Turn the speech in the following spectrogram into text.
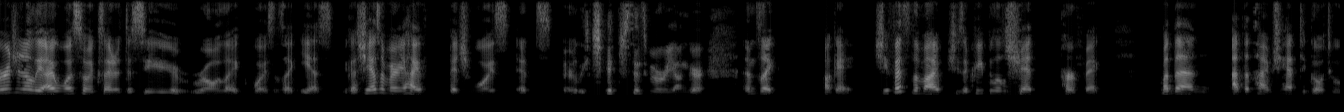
originally, I was so excited to see Ro like voice. It's like yes, because she has a very high pitched voice. It's barely changed since we were younger, and it's like okay, she fits the vibe. She's a creepy little shit. Perfect. But then at the time, she had to go to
